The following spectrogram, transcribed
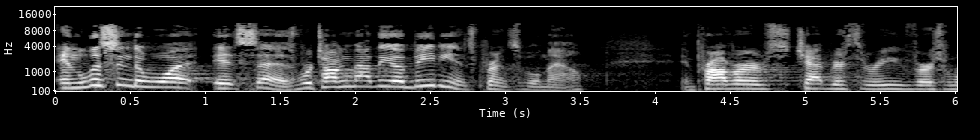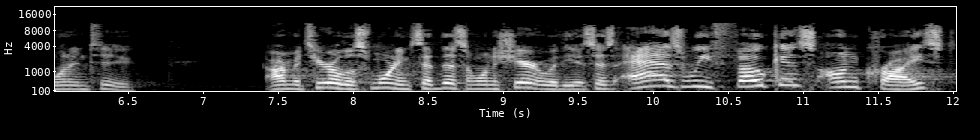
And listen to what it says. We're talking about the obedience principle now in Proverbs chapter 3, verse 1 and 2. Our material this morning said this. I want to share it with you. It says, as we focus on Christ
